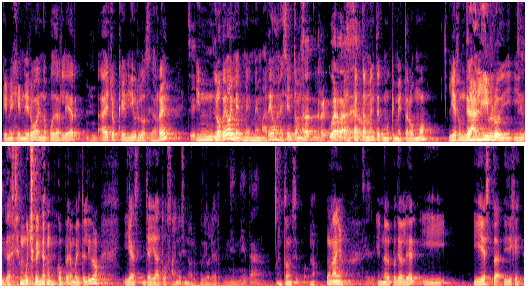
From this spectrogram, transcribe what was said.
que me generó el no poder leer ha hecho que el libro lo cerré Sí. y lo veo y me, me- me mareo, me siento O mal. sea, recuerdas eso, Exactamente, como que me traumó. Y es un gran libro y, y Sí. gasté mucho dinero en comprar ese maldito libro. Y ya, ya, ya dos años y no lo he podido leer. Ni neta. Entonces, no, un año. Sí. Y no lo he podido leer. Y, y esta, y dije,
